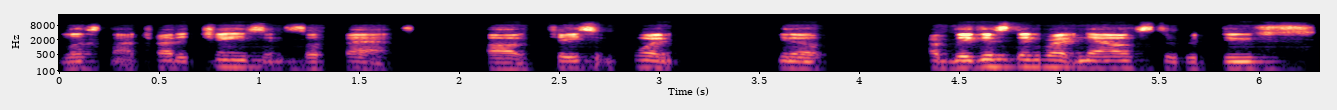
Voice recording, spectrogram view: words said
Let's not try to change things so fast. Uh, case in point, you know, our biggest thing right now is to reduce,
